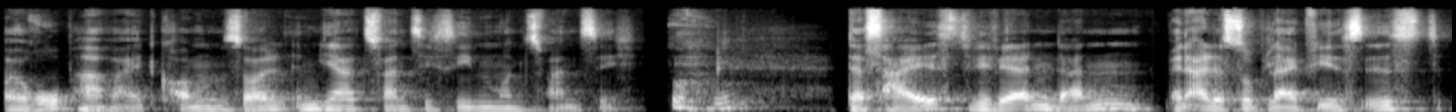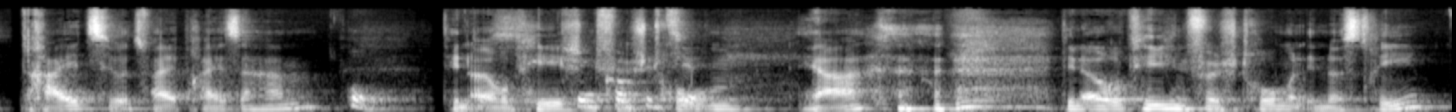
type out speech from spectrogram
europaweit kommen soll im Jahr 2027. Mhm. Das heißt, wir werden dann, wenn alles so bleibt, wie es ist, drei CO2-Preise haben. Oh, den europäischen für Strom, ja, den europäischen für Strom und Industrie,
